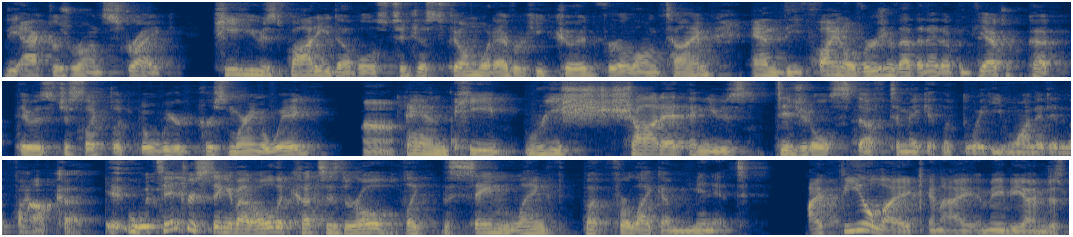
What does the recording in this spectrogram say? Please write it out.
the actors were on strike, he used body doubles to just film whatever he could for a long time. And the final version of that that ended up in theatrical cut, it was just like, like a weird person wearing a wig Uh, and he reshot it and used digital stuff to make it look the way he wanted in the final cut. It- what's interesting about all the cuts is they're all like the same length, but for like a minute. I feel like, and I maybe I'm just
